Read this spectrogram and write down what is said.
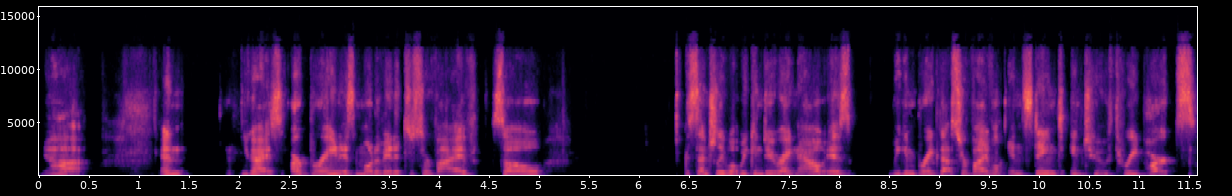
Yeah. And you guys, our brain is motivated to survive. So essentially what we can do right now is we can break that survival instinct into three parts,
